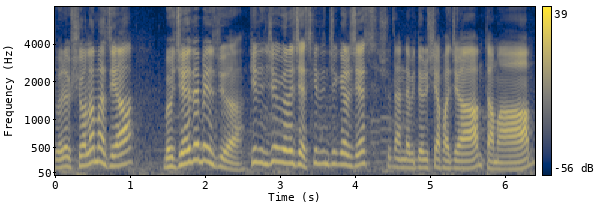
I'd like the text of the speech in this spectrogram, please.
Böyle bir şey olamaz ya. Böceğe de benziyor. Gidince göreceğiz. Gidince göreceğiz. Şuradan da bir dönüş yapacağım. Tamam.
